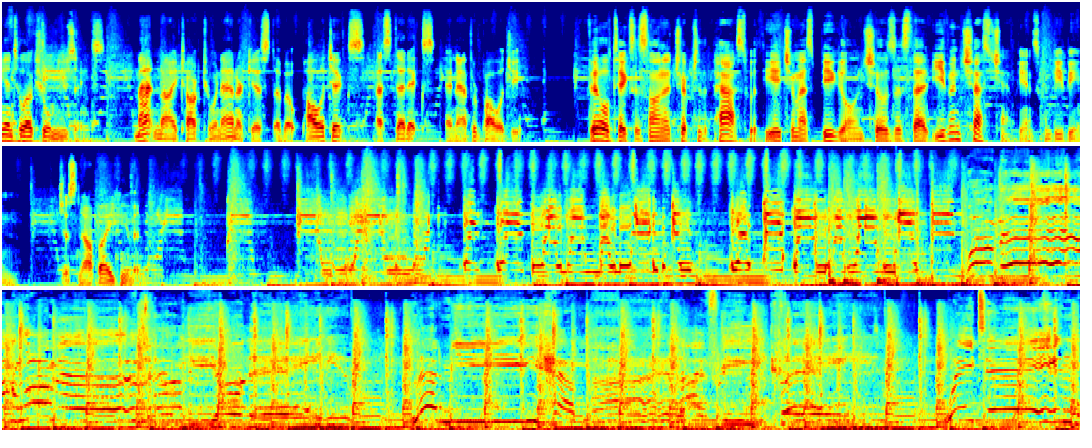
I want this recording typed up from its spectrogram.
Today Semi Intellectual Musings, Matt and I talk to an anarchist about politics, aesthetics, and anthropology. Phil takes us on a trip to the past with the HMS Beagle and shows us that even chess champions can be beaten. Just not by a human. Woman, woman, tell me your name. Let me have my life reclaimed. Waiting,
